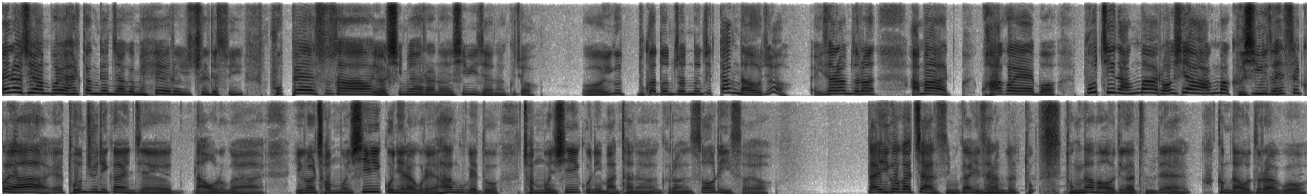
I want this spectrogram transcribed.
에너지 안보에 할당된 자금이 해외로 유출됐어. 이 부패 수사 열심히 하라는 시위잖아. 그죠? 어, 이거 누가 돈 줬는지 딱 나오죠? 이 사람들은 아마 과거에 뭐 푸틴 악마, 러시아 악마 그 시위도 했을 거야. 야, 돈 주니까 이제 나오는 거야. 이걸 전문 시위꾼이라고 그래요. 한국에도 전문 시위꾼이 많다는 그런 썰이 있어요. 나 이거 같지 않습니까? 이 사람들 도, 동남아 어디 같은데 가끔 나오더라고.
